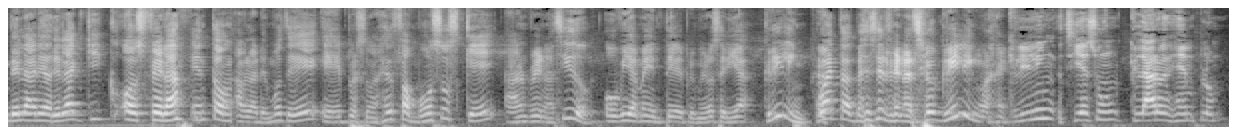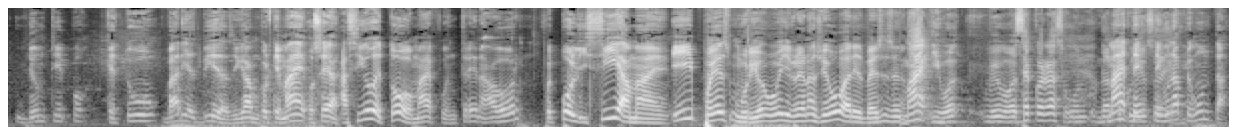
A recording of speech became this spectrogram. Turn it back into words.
del área de la geekosfera. Entonces hablaremos de eh, personajes famosos que han renacido. Obviamente el primero sería Krillin. ¿Cuántas veces renació Krillin, mae? Krillin sí es un claro ejemplo de un tipo que tuvo varias vidas, digamos. Porque, mae, o sea, ha sido de todo, mae. Fue entrenador, fue policía, mae. Y pues murió y renació varias veces. en- Mae, y vos, vos te acuerdas un, dato Mae, te- tengo de- una pregunta.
